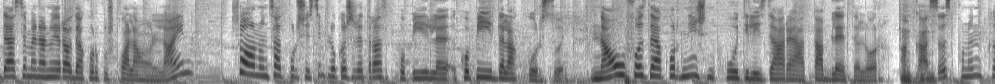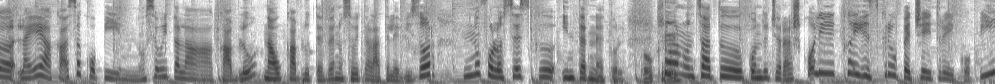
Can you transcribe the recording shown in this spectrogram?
de asemenea nu erau de acord cu școala online și au anunțat pur și simplu că își retras copiile, copiii de la cursuri. N-au fost de acord nici cu utilizarea tabletelor acasă, spunând că la ei acasă copiii nu se uită la cablu, n-au cablu TV, nu se uită la televizor, nu folosesc uh, internetul. Ok. Și au anunțat uh, conducerea școlii că îi înscriu pe cei trei copii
